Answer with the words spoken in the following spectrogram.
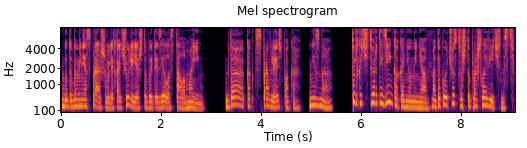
Будто бы меня спрашивали, хочу ли я, чтобы это дело стало моим. Да, как-то справляюсь пока. Не знаю. Только четвертый день, как они у меня, а такое чувство, что прошла вечность.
